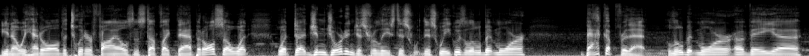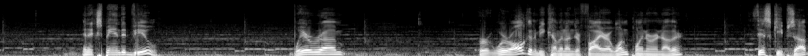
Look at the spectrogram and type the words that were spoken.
You know, we had all the Twitter files and stuff like that, but also what what uh, Jim Jordan just released this this week was a little bit more backup for that, a little bit more of a uh, an expanded view. We're um, we're, we're all going to be coming under fire at one point or another. If this keeps up.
